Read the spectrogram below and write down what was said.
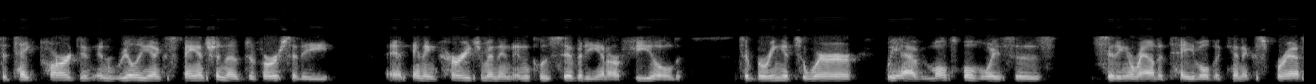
to take part in, in really an expansion of diversity and, and encouragement and inclusivity in our field to bring it to where we have multiple voices sitting around a table that can express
